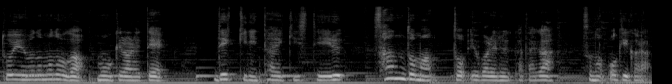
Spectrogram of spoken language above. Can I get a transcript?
というものが設けられてデッキに待機しているサンドマンと呼ばれる方がその桶から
